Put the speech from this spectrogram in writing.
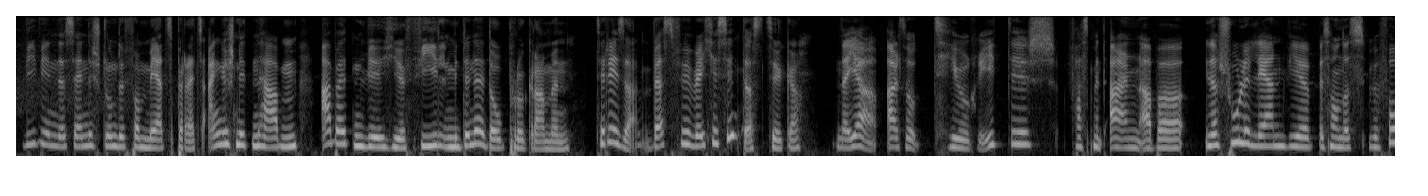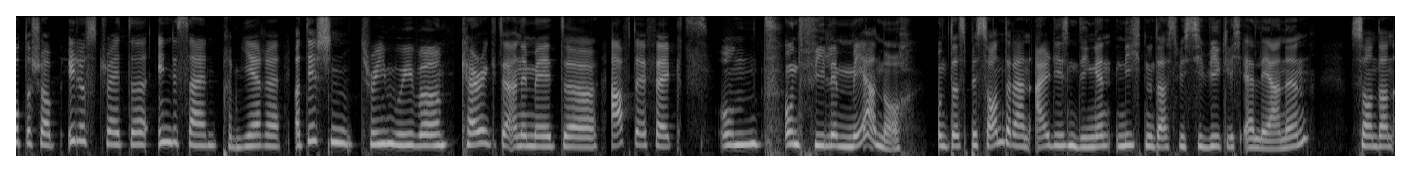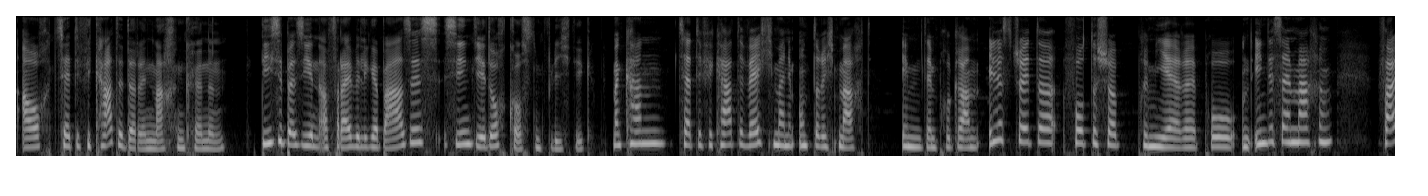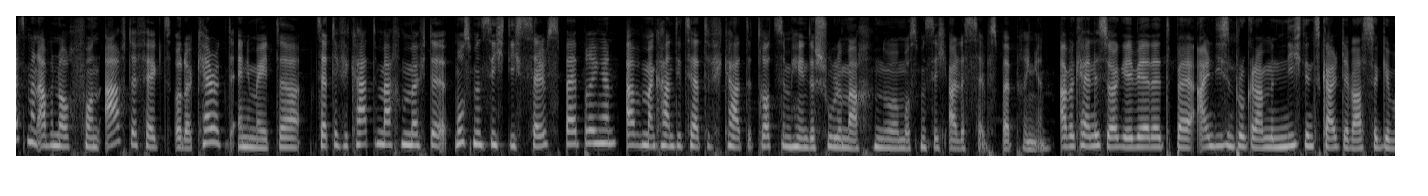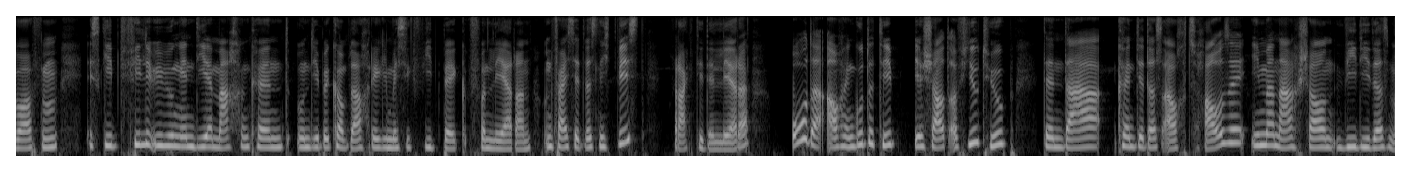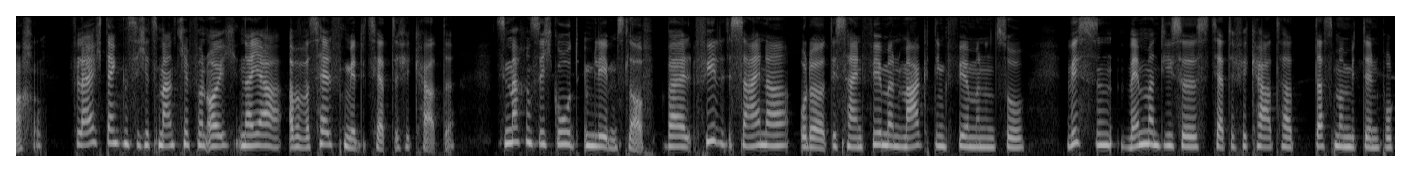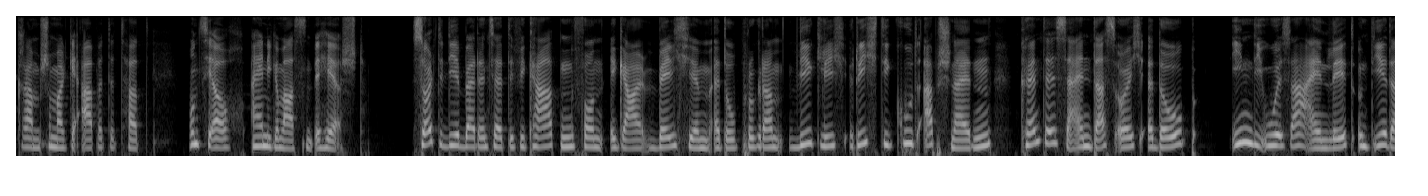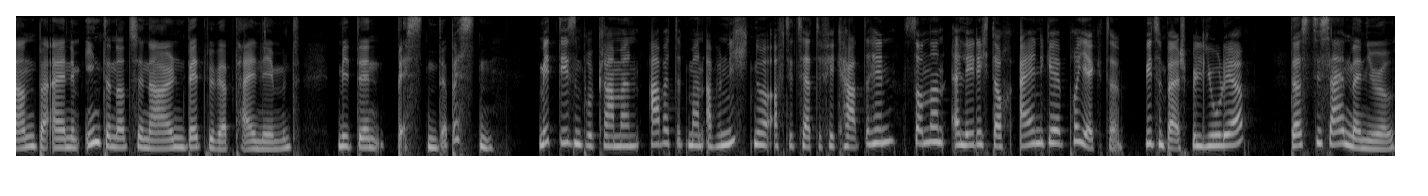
Wie wir in der Sendestunde vom März bereits angeschnitten haben, arbeiten wir hier viel mit den Adobe-Programmen. Theresa, was für welche sind das circa? Naja, also theoretisch fast mit allen, aber in der Schule lernen wir besonders über Photoshop, Illustrator, InDesign, Premiere, Audition, Dreamweaver, Character Animator After Effects und und viele mehr noch. Und das Besondere an all diesen Dingen nicht nur, dass wir sie wirklich erlernen, sondern auch Zertifikate darin machen können. Diese basieren auf freiwilliger Basis, sind jedoch kostenpflichtig. man kann Zertifikate, welche man im Unterricht macht, in dem Programm Illustrator, Photoshop, Premiere Pro und InDesign machen. Falls man aber noch von After Effects oder Character Animator Zertifikate machen möchte, muss man sich dies selbst beibringen, aber man kann die Zertifikate trotzdem hier in der Schule machen, nur muss man sich alles selbst beibringen. Aber keine Sorge, ihr werdet bei all diesen Programmen nicht ins kalte Wasser geworfen. Es gibt viele Übungen, die ihr machen könnt und ihr bekommt auch regelmäßig Feedback von Lehrern. Und falls ihr etwas nicht wisst, fragt ihr den Lehrer. Oder auch ein guter Tipp, ihr schaut auf YouTube, denn da könnt ihr das auch zu Hause immer nachschauen, wie die das machen. Vielleicht denken sich jetzt manche von euch, naja, aber was helfen mir die Zertifikate? Sie machen sich gut im Lebenslauf, weil viele Designer oder Designfirmen, Marketingfirmen und so wissen, wenn man dieses Zertifikat hat, dass man mit den Programmen schon mal gearbeitet hat und sie auch einigermaßen beherrscht. Solltet ihr bei den Zertifikaten von egal welchem Adobe-Programm wirklich richtig gut abschneiden, könnte es sein, dass euch Adobe in die USA einlädt und ihr dann bei einem internationalen Wettbewerb teilnehmt. Mit den Besten der Besten. Mit diesen Programmen arbeitet man aber nicht nur auf die Zertifikate hin, sondern erledigt auch einige Projekte, wie zum Beispiel Julia. Das Design Manual.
